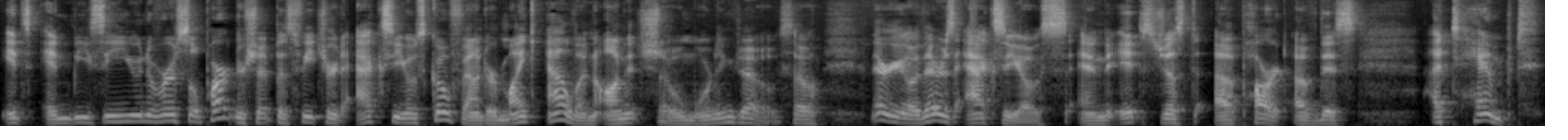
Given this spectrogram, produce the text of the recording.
Its NBC Universal Partnership has featured Axios co founder Mike Allen on its show Morning Joe. So there you go, there's Axios, and it's just a part of this attempt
